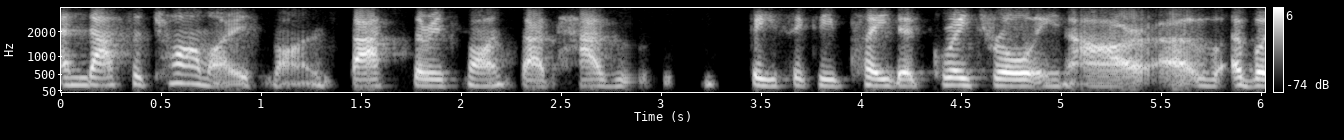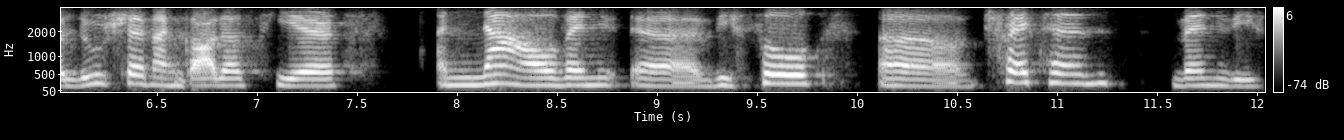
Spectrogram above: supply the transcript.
and that's a trauma response. That's the response that has basically played a great role in our uh, evolution and got us here. And now, when uh, we feel uh, threatened, when we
